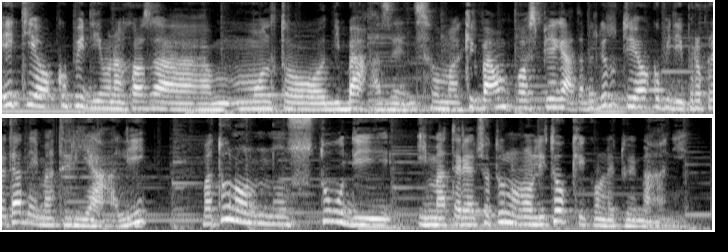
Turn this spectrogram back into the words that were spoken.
E ti occupi di una cosa molto di base, insomma, che va un po' spiegata, perché tu ti occupi di proprietà dei materiali, ma tu non, non studi i materiali, cioè tu non li tocchi con le tue mani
